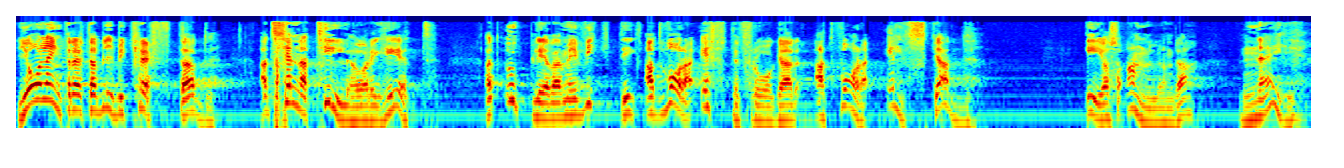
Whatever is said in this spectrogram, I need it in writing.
Jag längtar efter att bli bekräftad, att känna tillhörighet, att uppleva mig viktig, att vara efterfrågad, att vara älskad. Är jag så annorlunda? Nej.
